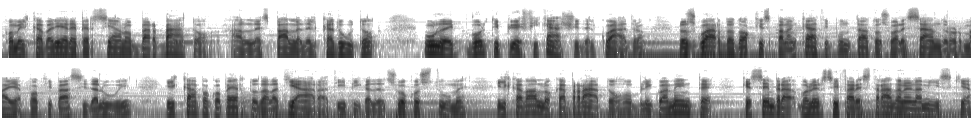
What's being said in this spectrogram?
come il cavaliere persiano barbato alle spalle del caduto, uno dei volti più efficaci del quadro, lo sguardo ad occhi spalancati puntato su Alessandro ormai a pochi passi da lui, il capo coperto dalla tiara tipica del suo costume, il cavallo caprato obliquamente che sembra volersi fare strada nella mischia,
